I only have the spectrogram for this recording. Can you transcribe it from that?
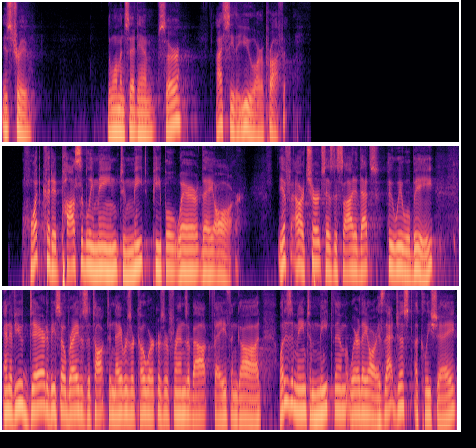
is true. The woman said to him, Sir, I see that you are a prophet. What could it possibly mean to meet people where they are? If our church has decided that's who we will be, and if you dare to be so brave as to talk to neighbors or coworkers or friends about faith and God, what does it mean to meet them where they are? Is that just a cliche?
